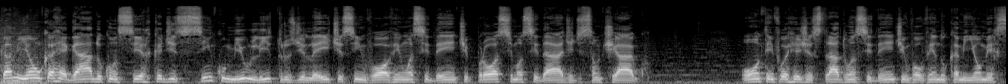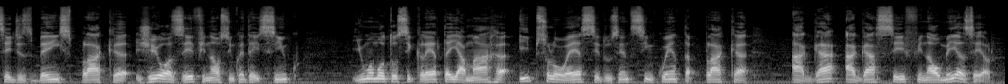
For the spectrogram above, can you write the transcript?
Caminhão carregado com cerca de 5 mil litros de leite se envolve em um acidente próximo à cidade de São Tiago. Ontem foi registrado um acidente envolvendo um caminhão Mercedes-Benz placa GOZ final 55 e uma motocicleta Yamaha YS 250 placa HHC final 60.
